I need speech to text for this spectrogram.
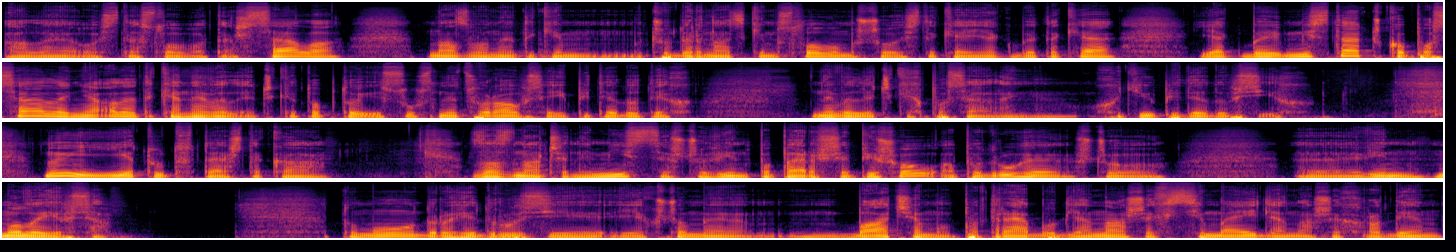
Але ось те слово теж села, назване таким чудернацьким словом, що ось таке, якби таке, якби містечко, поселення, але таке невеличке. Тобто Ісус не цурався і піти до тих невеличких поселень, хотів піти до всіх. Ну і є тут теж така зазначене місце, що він, по-перше, пішов, а по-друге, що е, він молився. Тому, дорогі друзі, якщо ми бачимо потребу для наших сімей, для наших родин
